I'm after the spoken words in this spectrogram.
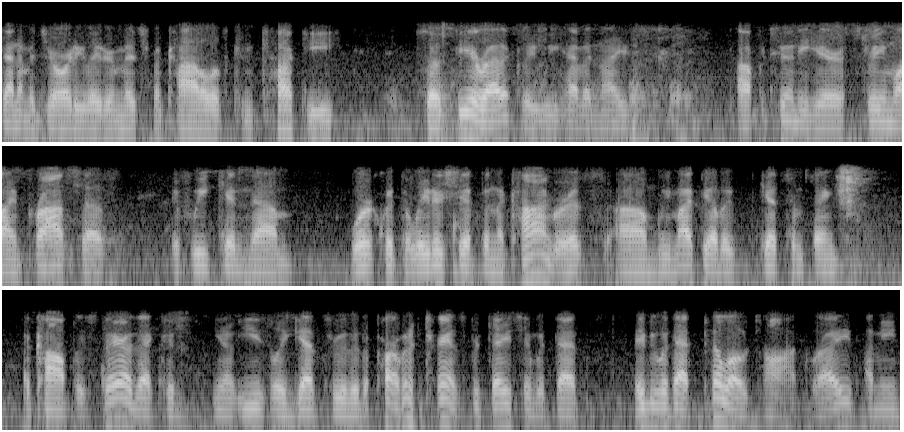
Senate Majority Leader Mitch McConnell of Kentucky. So theoretically, we have a nice opportunity here, a streamlined process. If we can um, work with the leadership in the Congress, um, we might be able to get some things accomplished there that could, you know, easily get through the Department of Transportation with that, maybe with that pillow talk, right? I mean,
